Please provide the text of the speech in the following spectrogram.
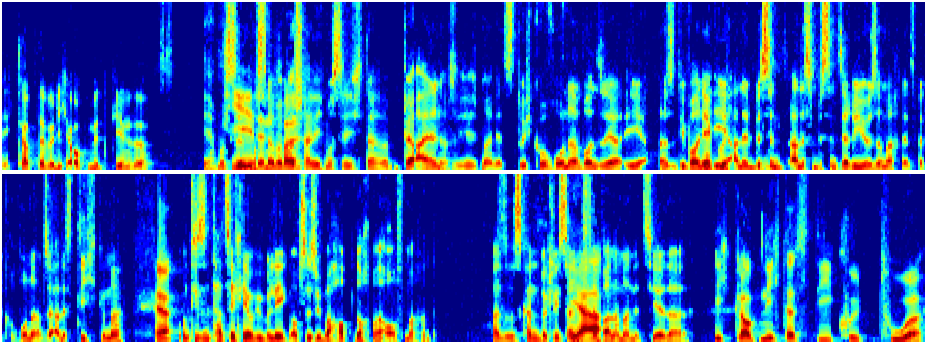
ich glaube, da würde ich auch mitgehen. So. Ja, musste, jeden musste aber Fall. wahrscheinlich musste ich da beeilen. Also ich, meine, jetzt durch Corona wollen sie ja eh, also die wollen ja, Ja, eh alle ein bisschen, alles ein bisschen seriöser machen. Jetzt mit Corona haben sie alles dicht gemacht Ja. und die sind tatsächlich am überlegen, ob sie es überhaupt nochmal aufmachen. Also es kann wirklich sein, Ja. dass der Ballermann jetzt hier da. Ich glaube nicht, dass die Kultur,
